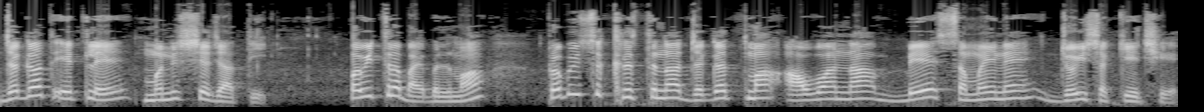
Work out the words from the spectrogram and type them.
જગત એટલે મનુષ્ય જાતિ પવિત્ર બાઇબલમાં પ્રભુ ખ્રિસ્તના જગતમાં આવવાના બે સમયને જોઈ શકીએ છીએ.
